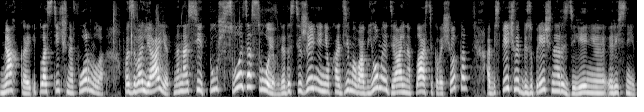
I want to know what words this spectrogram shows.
Мягкая и пластичная формула позволяет наносить тушь слой за слоем. Для достижения необходимого объема идеальная пластиковая щетка обеспечивает безупречное разделение ресниц.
